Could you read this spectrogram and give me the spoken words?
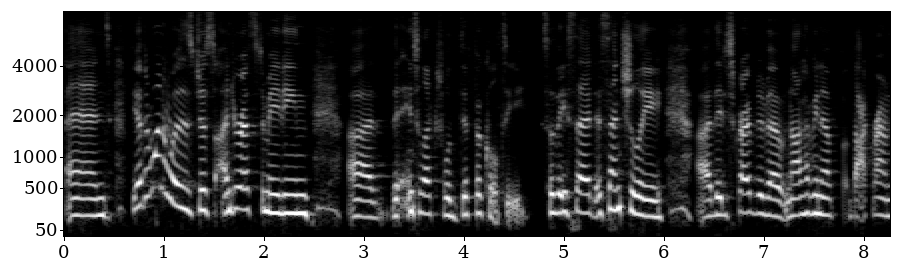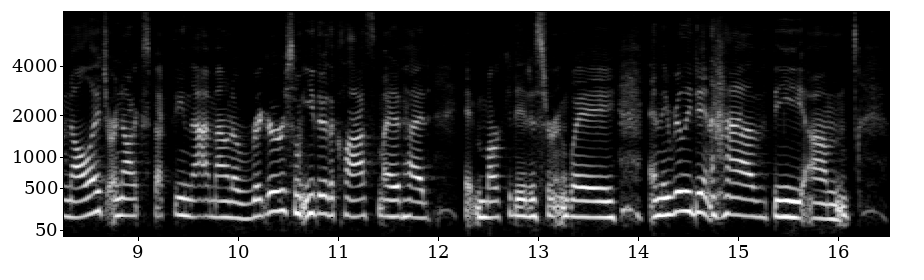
And the other one was just underestimating uh, the intellectual difficulty. So they said essentially, uh, they described it about not having enough background knowledge or not expecting that amount of rigor. So either the class might have had it marketed a certain way and they really didn't have the, um, the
